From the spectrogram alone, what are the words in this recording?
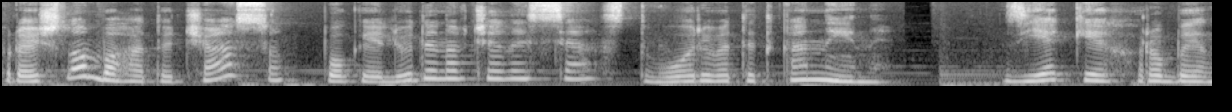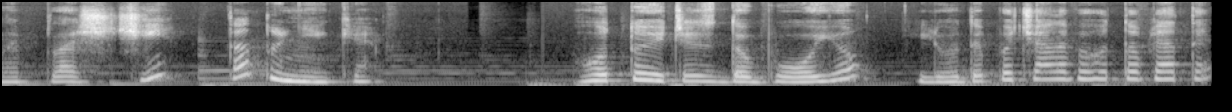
Пройшло багато часу, поки люди навчилися створювати тканини, з яких робили плащі та туніки. Готуючись до бою, люди почали виготовляти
